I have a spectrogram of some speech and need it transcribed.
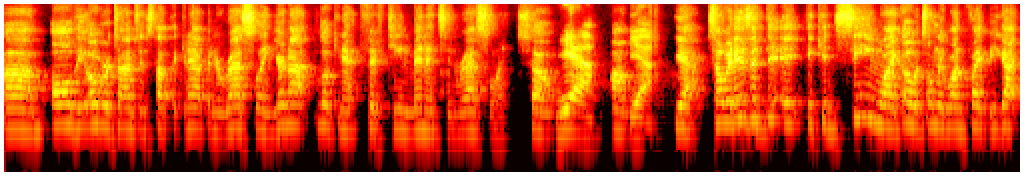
um, all the overtimes and stuff that can happen in wrestling, you're not looking at 15 minutes in wrestling. So Yeah. um, Yeah. yeah. So it is a. It, it can seem like oh, it's only one fight, but you got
